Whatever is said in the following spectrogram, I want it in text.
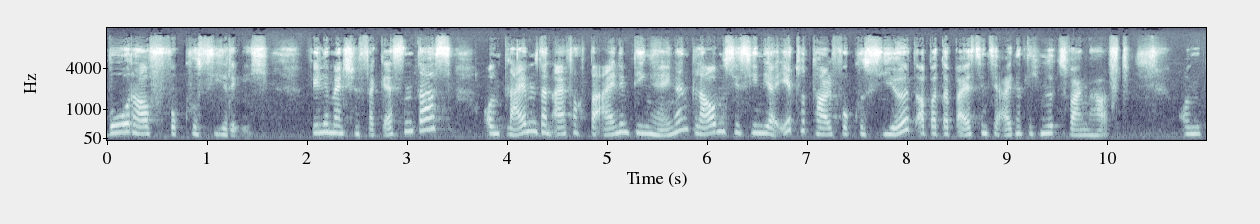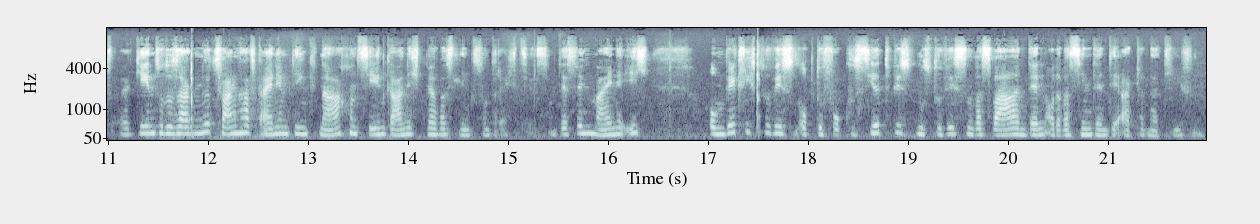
worauf fokussiere ich. Viele Menschen vergessen das und bleiben dann einfach bei einem Ding hängen, glauben, sie sind ja eh total fokussiert, aber dabei sind sie eigentlich nur zwanghaft und äh, gehen sozusagen nur zwanghaft einem Ding nach und sehen gar nicht mehr, was links und rechts ist. Und deswegen meine ich, um wirklich zu wissen, ob du fokussiert bist, musst du wissen, was waren denn oder was sind denn die Alternativen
